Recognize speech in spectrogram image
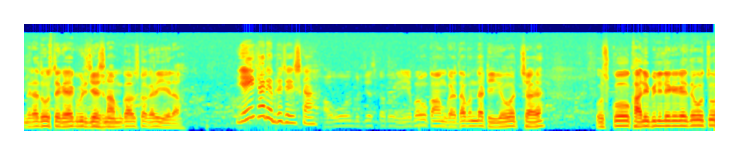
मेरा दोस्त है एक ब्रिजेश नाम का उसका घर ये रहा। यही घर है ब्रिजेश का? हाँ वो ब्रिजेश का तो नहीं है पर वो काम करता है बंदा ठीक है वो अच्छा है। उसको खाली पीली लेके गए थे वो तो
